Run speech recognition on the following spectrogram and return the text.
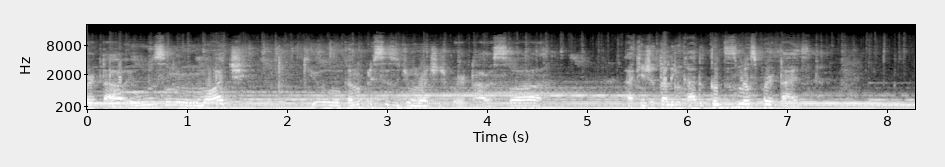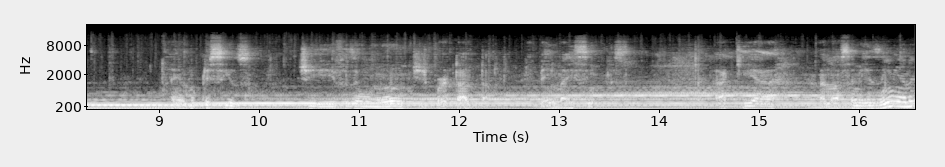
portal eu uso um mod que eu, que eu não preciso de um monte de portal, é só. Aqui já tá linkado todos os meus portais. Eu não preciso de fazer um monte de portal e tal. É bem mais simples. Aqui a, a nossa mesinha, né?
